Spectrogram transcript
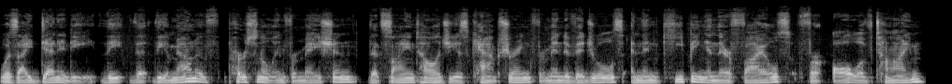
was identity. The, the, the amount of personal information that Scientology is capturing from individuals and then keeping in their files for all of time,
